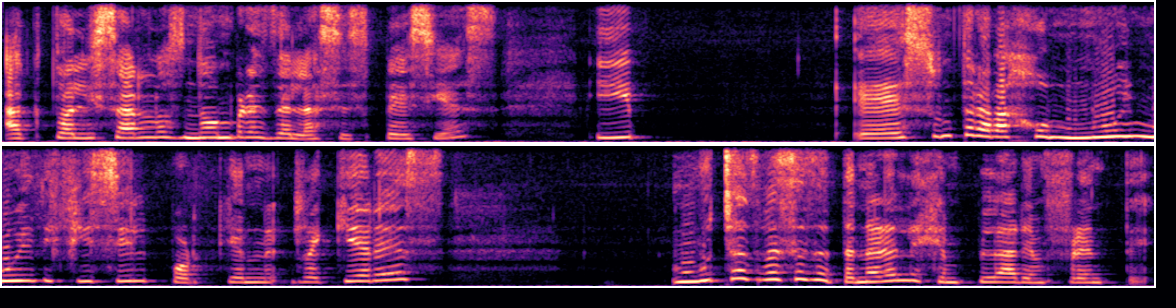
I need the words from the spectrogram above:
actualizar los nombres de las especies y es un trabajo muy muy difícil porque requieres muchas veces de tener el ejemplar enfrente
